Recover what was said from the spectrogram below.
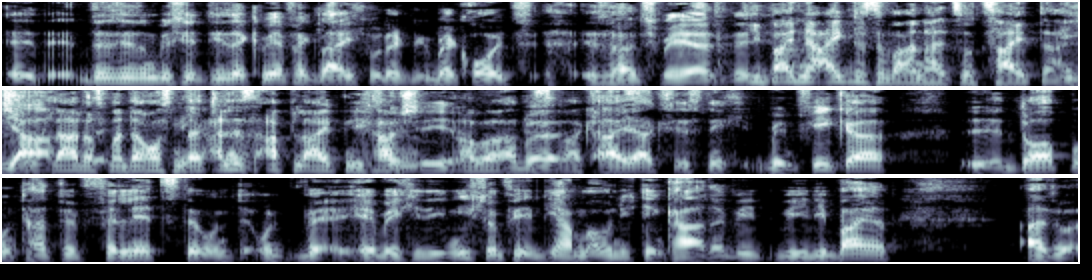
Äh, das ist ein bisschen, dieser Quervergleich oder über Kreuz ist halt schwer. Die beiden Ereignisse waren halt so zeitnah. Ist ja, klar, dass man daraus nicht alles ableiten ich kann. Verstehe. Aber, aber Ajax ist nicht Benfica, äh, Dortmund hatte Verletzte und, und welche, die nicht so viel, die haben auch nicht den Kader wie, wie die Bayern. Also,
